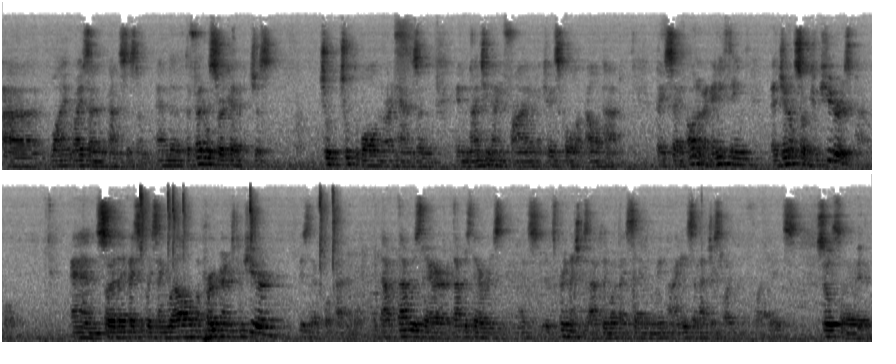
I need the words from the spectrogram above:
uh, why why is that in the patent system? And the, the federal circuit just took, took the ball in their own hands and in 1995 in a case called Alappat, they said, oh no, anything, a general sort of computer is patentable. And so they're basically saying, well, a programmed computer is therefore patentable. That, that was their that was their reasoning. It's, it's pretty much exactly what they said in the mid 90s, and that just opened the floodgates. So, So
